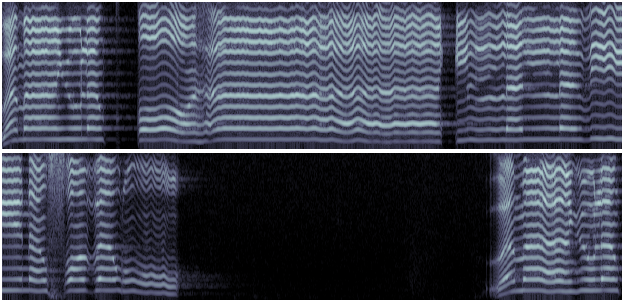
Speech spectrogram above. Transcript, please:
وما يلقاها إلا الذين صبروا وما يلقاها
